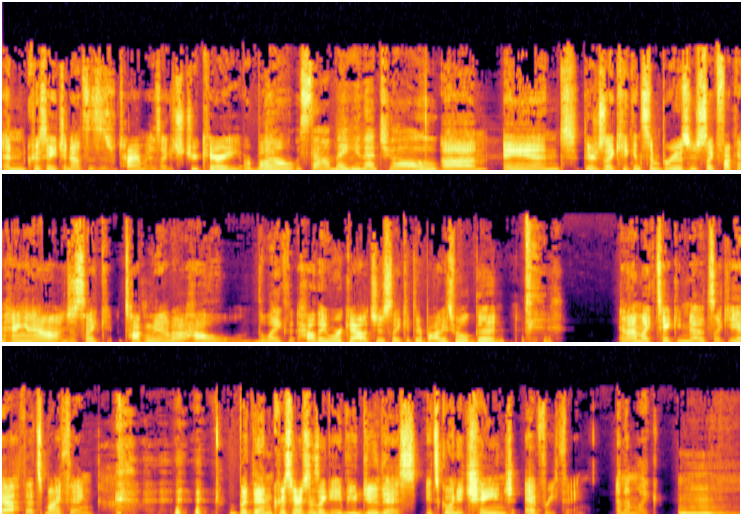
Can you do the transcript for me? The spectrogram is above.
And Chris H announces his retirement. It's like it's Drew Carey or Bud. No, stop making that joke. Um, and they're just like kicking some brews and just like fucking hanging out and just like talking about how like how they work out, just like get their bodies real good. and I'm like taking notes, like, yeah, that's my thing. but then Chris Harrison's like, if you do this, it's going to change everything. And I'm like, mm,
